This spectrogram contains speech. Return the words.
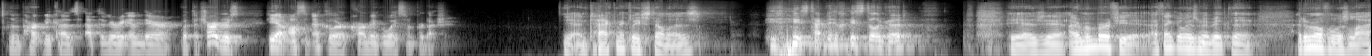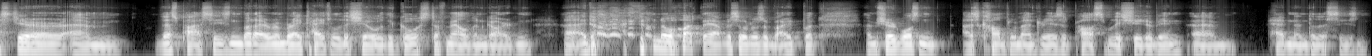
in part because at the very end there with the Chargers, he had Austin Ekeler carving away some production. Yeah, and technically still is. He's technically still good. He is, yeah. I remember if you, I think it was maybe at the, I don't know if it was last year or um, this past season, but I remember I titled the show "The Ghost of Melvin Gordon." Uh, I don't, I don't know what the episode was about, but I'm sure it wasn't as complimentary as it possibly should have been um, heading into this season.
